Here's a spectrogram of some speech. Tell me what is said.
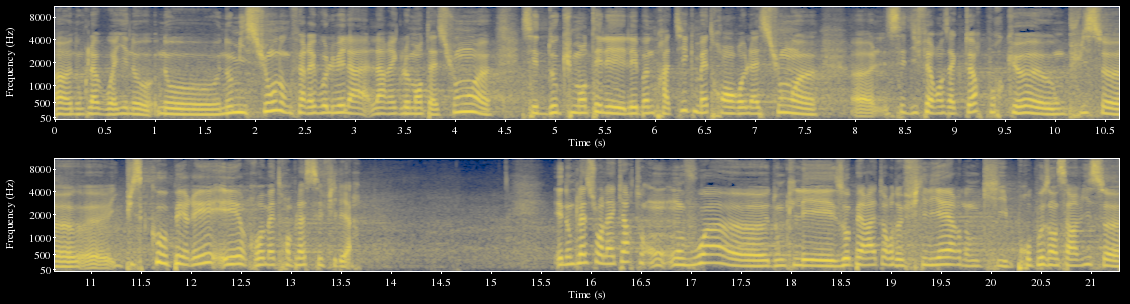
Euh, donc là, vous voyez nos, missions, donc faire évoluer la, réglementation, euh, c'est documenter les, bonnes pratiques, mettre en relation euh, ces différents acteurs pour qu'ils puisse, puissent coopérer et remettre en place ces filières. Et donc là sur la carte, on, voit euh, donc les opérateurs de filière donc qui proposent un service euh,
